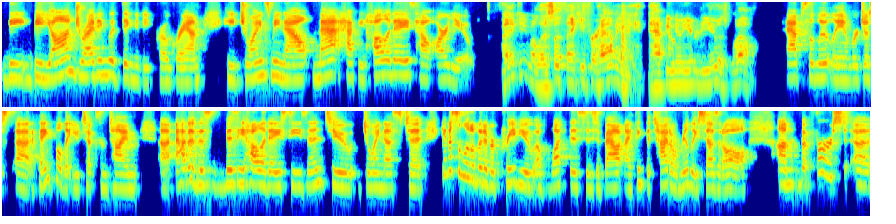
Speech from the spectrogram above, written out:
the Beyond Driving with Dignity program. He joins me now. Matt, happy holidays. How are you? Thank you, Melissa. Thank you for having me. Happy oh. New Year to you as well. Absolutely. And we're just uh, thankful that you took some time uh, out of this busy holiday season to join us to give us a little bit of a preview of what this is about. I think the title really says it all. Um, but first, uh,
